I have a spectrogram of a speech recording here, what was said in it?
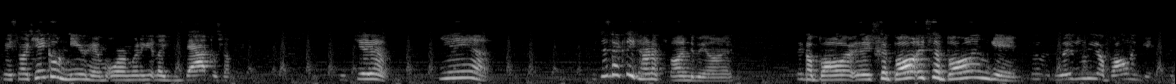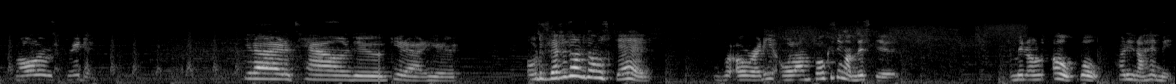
Okay, so I can't go near him or I'm gonna get like zapped or something. Get him. Yeah. This is actually kind of fun to be honest. It's like a baller. It's a ball. It's a balling game. It's literally a balling game. This baller was created. Get out of town, dude. Get out of here. Oh, the Zetatron's almost dead. Already? Well, I'm focusing on this dude. I mean, oh, oh, whoa. How do you not hit me?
